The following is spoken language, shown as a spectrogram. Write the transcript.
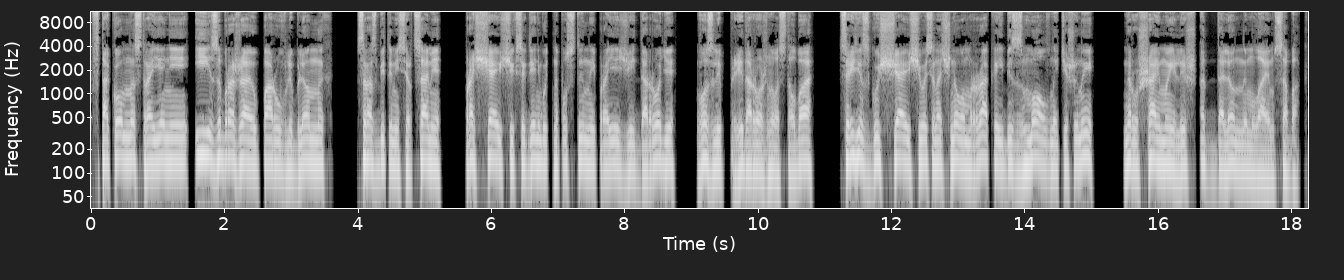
В таком настроении и изображаю пару влюбленных с разбитыми сердцами, прощающихся где-нибудь на пустынной проезжей дороге возле придорожного столба среди сгущающегося ночного мрака и безмолвной тишины, нарушаемой лишь отдаленным лаем собак.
